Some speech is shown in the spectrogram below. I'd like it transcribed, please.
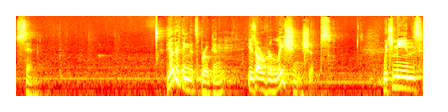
sin. The other thing that's broken is our relationships, which means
